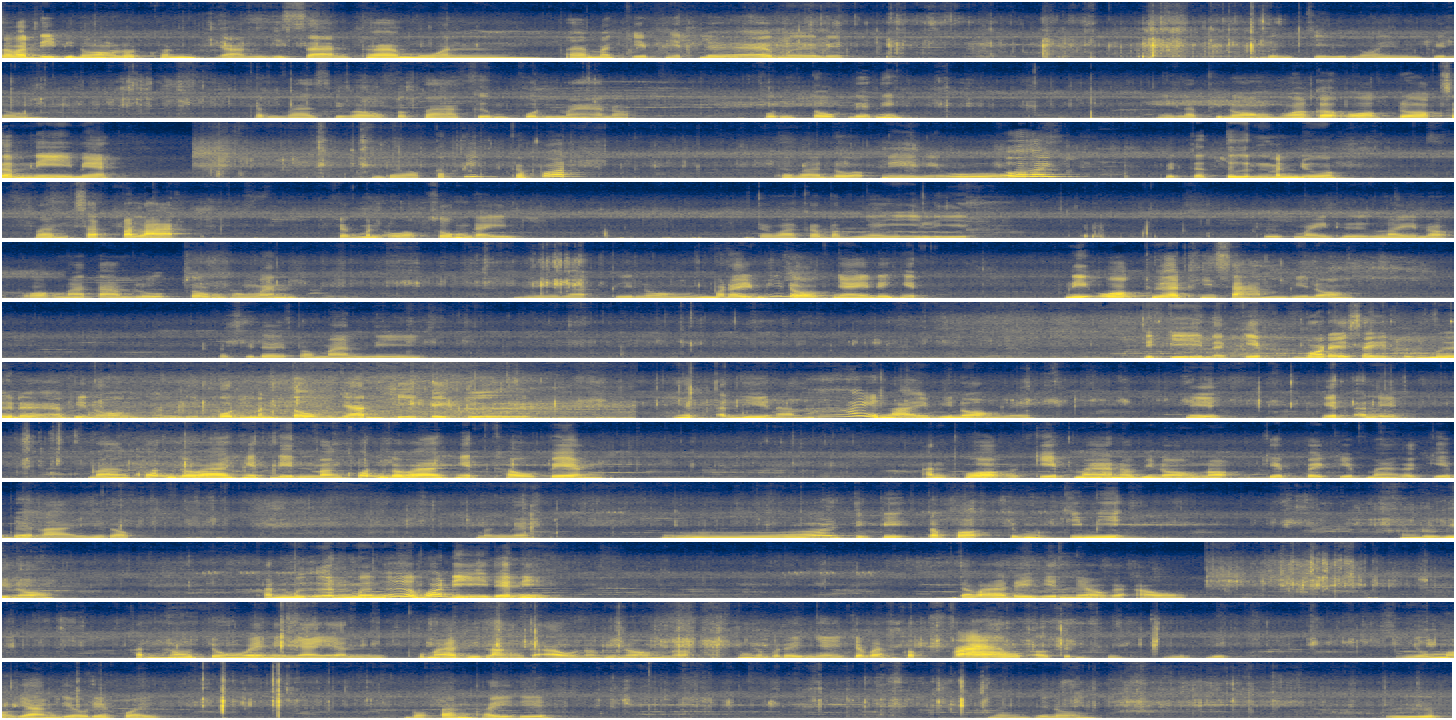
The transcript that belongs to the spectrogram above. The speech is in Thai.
สวัสดีพี่น้องรถคนอ่านอีสานผ้ามวลผ้ามาเก็บเห็ดเด้อมือเลยเบิ่งจีหน่อยมันพี่น้อง กันว่าสิว้ากับป้าคืมฝนมาเนาะฝนตกเด้นี่นี่ละพี่น้องหัวก็ออกดอกซ้ำนี่แหมดอกกระปิดกระปอดแต่ว่าดอกนี่นี่โอ้ยเป็นแต่ตื่นมันอยู่ว่ามันสัตว์ประหลาด จักมันออกส่งใดแต่ว่ากับบักไงอีหลีถือไม่เถิงไหลเนาะออกมาตามลูกส่งของมันนี่ละพี่น้องมันบ่ได้มีดอกใหญ่ได้เห็ด นี่ออกเทือที่สามพี่น้องก็สิได้ประมาณนี้ติกี้นะเก็บบ่ได้ใส่ถุงมือเด้อพี่น้องฝนมันตกย่านขี่ไกคือ เห็ดอันนี้นะหลายหลายพี่น้องนี่นี่เห็ดอันนี้ บางคนก็ว่าเห็ดดิน บางคนก็ว่าเห็ดเขาแป้งอันพ่อก็เก็บมาเนาะพี่น้องเนาะเก็บไปเก็บมาก็เก็บได้หลายอยู่ดอกมึงเนี่ยโอ้ยติปิตะเปาะจุมจิมิมึงดูพี่น้องกันมืออื่นมือฮื้อพอดีเด้นี่ แต่ว่าได้เห็นแล้วก็เอาคันเฮาจงไว้ให้ใหญ่อันผู้มาที่หลังก็เอาเนาะพี่น้องเนาะมันก็บ่ได้ใหญ่จะว่าก็ฟ้าวเอาจนนี่นี่นี่หยุมเอาย่างเดียวเด้ข่อยบ่ฟังไผเด้นั่งพี่น้องปึ๊บ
